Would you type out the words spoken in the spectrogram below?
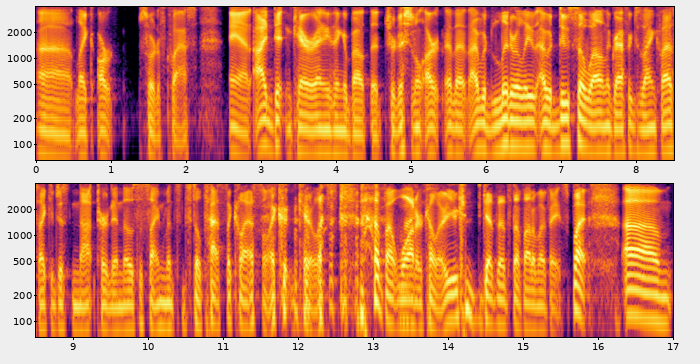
uh, like art sort of class. And i didn't care anything about the traditional art that. I would literally i would do so well in the graphic design class i could just not turn in those assignments and still pass the class so i couldn't care less about watercolor. You could get that stuff out of my face. But um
